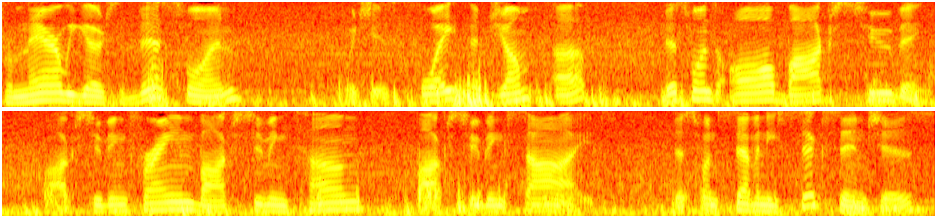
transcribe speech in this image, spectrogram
From there, we go to this one, which is quite a jump up. This one's all box tubing. Box tubing frame, box tubing tongue, box tubing sides. This one's 76 inches,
